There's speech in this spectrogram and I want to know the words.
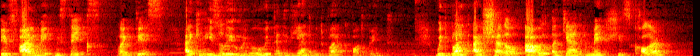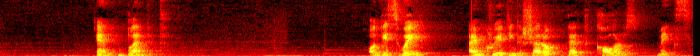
If I make mistakes like this, I can easily remove it at the end with black body paint. With black eyeshadow, I will again make his color and blend it. On this way, I'm creating a shadow that colors makes.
